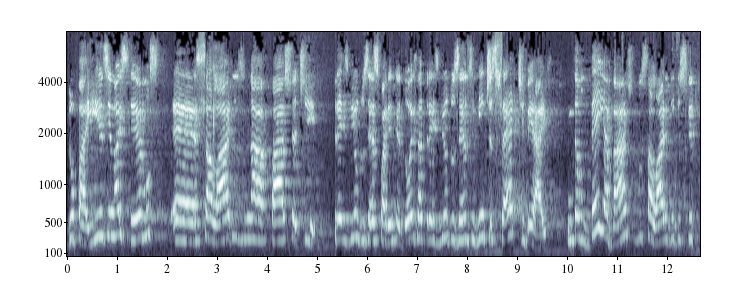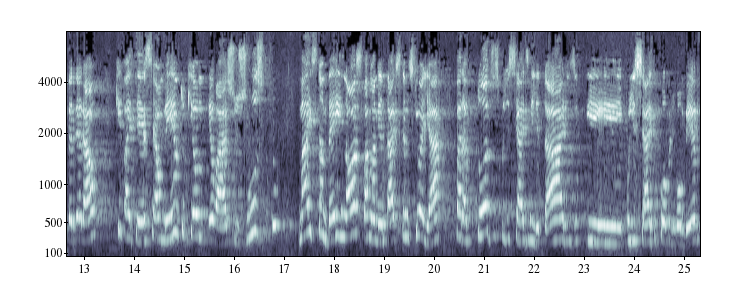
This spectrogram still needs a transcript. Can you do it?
do país e nós temos é, salários na faixa de 3.242 a 3.227 reais. Então, bem abaixo do salário do Distrito Federal, que vai ter esse aumento que eu, eu acho justo, mas também nós, parlamentares, temos que olhar para todos os policiais militares e, e policiais do Corpo de Bombeiros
